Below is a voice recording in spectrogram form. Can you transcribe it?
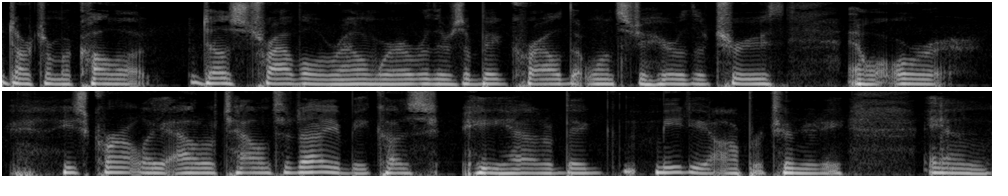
Dr. McCullough does travel around wherever there's a big crowd that wants to hear the truth, or, he's currently out of town today because he had a big media opportunity, and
